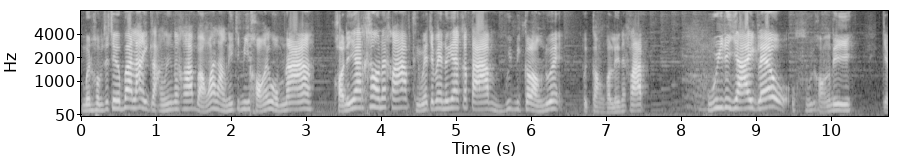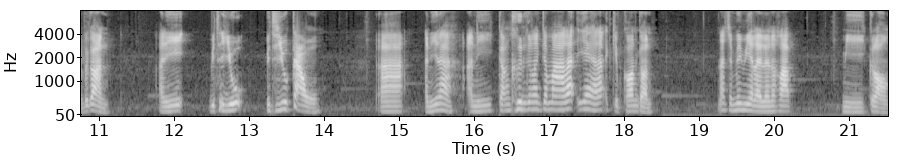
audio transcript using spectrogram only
เหมือนผมจะเจอบ้านล้างอีกหลังนึงนะครับ หวังว่าหลังนี้จะมีของให้ผมนะ ขออนุญาตเข้านะครับ ถึงแม้จะไม่อนุญาตก็ตามอุ้ยมีกล่องด้วย เปิดกล่องก่อนเลยนะครับอุ้ยได้ยาอีกแล้วอุ้ยของดี เก็บไว้ก่อน อันนี้วิทยุ วิทยุเก่า อ่า อันนี้ล่ะ อันนี้กลางคืนกำลังจะมาละแย่ละเก็บก้อนก่อน น่าจะไม่มีอะไรเลยนะครับ มีกล่อง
